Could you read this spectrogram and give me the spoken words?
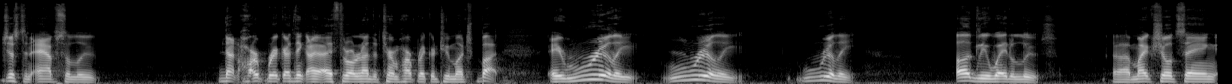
just an absolute not heartbreaker. I think I, I throw around the term heartbreaker too much, but a really, really, really ugly way to lose. Uh, Mike Shildt saying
